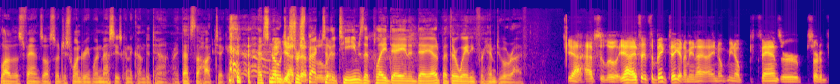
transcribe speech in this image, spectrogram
A lot of those fans also just wondering when Messi is going to come to town, right? That's the hot ticket. That's no yes, disrespect absolutely. to the teams that play day in and day out, but they're waiting for him to arrive. Yeah, absolutely. Yeah, it's it's a big ticket. I mean, I, I know you know fans are sort of.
